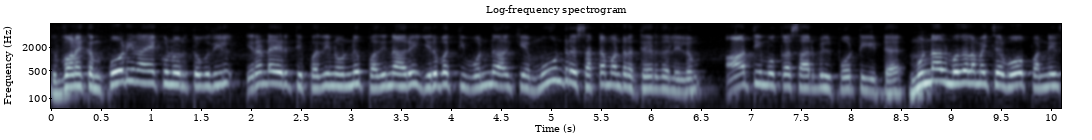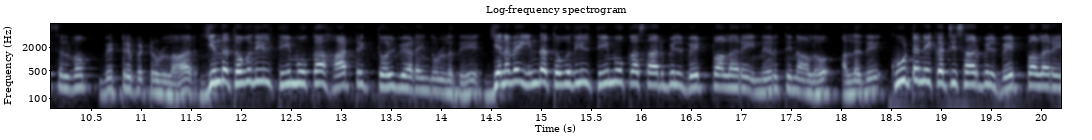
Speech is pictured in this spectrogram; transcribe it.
வணக்கம் போடிநாயக்கனூர் தொகுதியில் இரண்டாயிரத்தி பதினொன்று பதினாறு இருபத்தி ஒன்று ஆகிய மூன்று சட்டமன்ற தேர்தலிலும் அதிமுக சார்பில் போட்டியிட்ட முன்னாள் முதலமைச்சர் ஓ பன்னீர்செல்வம் வெற்றி பெற்றுள்ளார். இந்த தொகுதியில் திமுக ஹாட்ரிக் தோல்வி அடைந்துள்ளது. எனவே இந்த தொகுதியில் திமுக சார்பில் வேட்பாளரை நிறுத்தினாலோ அல்லது கூட்டணி கட்சி சார்பில் வேட்பாளரை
